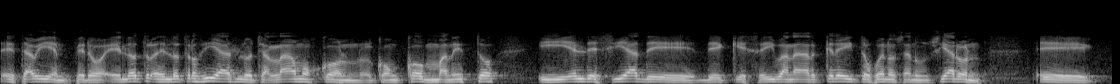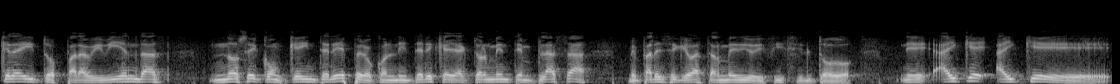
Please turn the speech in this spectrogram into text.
Está bien, pero el otro, el otro día lo charlábamos con, con Comman esto y él decía de, de que se iban a dar créditos, bueno, se anunciaron eh, créditos para viviendas, no sé con qué interés, pero con el interés que hay actualmente en plaza, me parece que va a estar medio difícil todo. Eh, hay que, hay que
